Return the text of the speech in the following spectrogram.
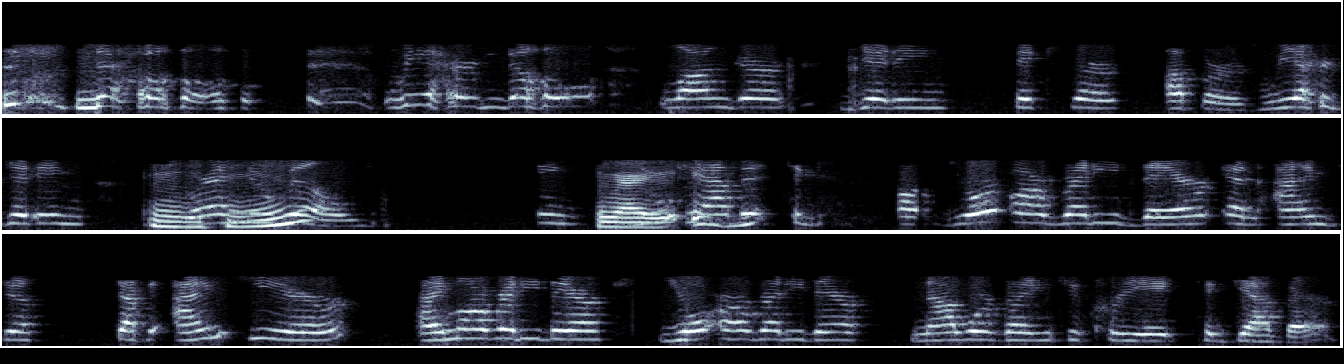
no, we are no longer getting fixer-uppers. We are getting mm-hmm. brand new builds. Right. You have it to, uh, you're already there, and I'm just stepping. I'm here. I'm already there. You're already there. Now we're going to create together.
